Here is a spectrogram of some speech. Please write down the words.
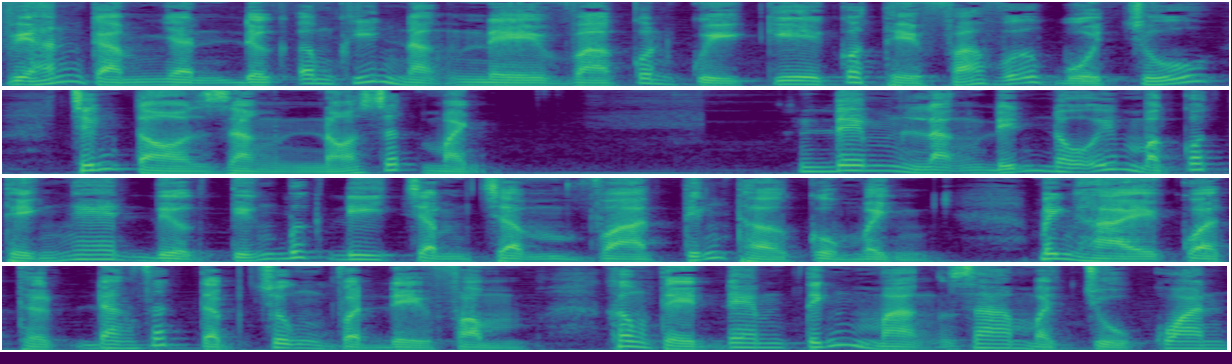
vì hắn cảm nhận được âm khí nặng nề và con quỷ kia có thể phá vỡ bùa chú, chứng tỏ rằng nó rất mạnh. Đêm lặng đến nỗi mà có thể nghe được tiếng bước đi chậm chậm và tiếng thở của mình. Minh Hải quả thực đang rất tập trung và đề phòng, không thể đem tính mạng ra mà chủ quan.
